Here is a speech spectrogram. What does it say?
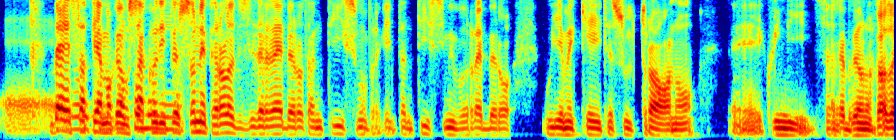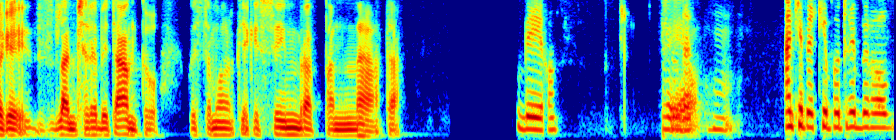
Eh, Beh, sappiamo che un sacco comuni... di persone però lo desidererebbero tantissimo perché in tantissimi vorrebbero William e Kate sul trono, eh, quindi sarebbe una cosa che slancerebbe tanto questa monarchia che sembra appannata. Vero. Vero. Anche perché potrebbero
